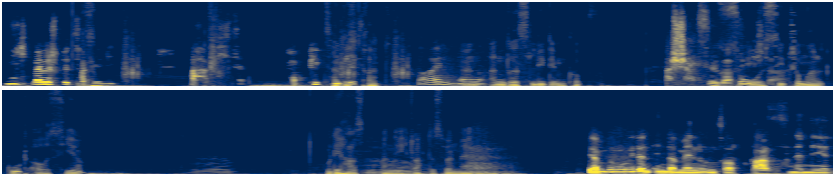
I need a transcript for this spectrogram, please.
nicht meine Spitzhacke in die. Ach, ich verpiept Jetzt habe mich ich jetzt. gerade Nein, ja. ein anderes Lied im Kopf. Ah, scheiß So, es sieht schon mal gut aus hier. Oh, die hassen. Ah, nee, ich dachte, das wären mehr. Wir haben irgendwo wieder einen Enderman in unserer Basis in der Nähe,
